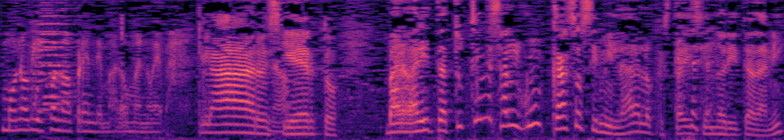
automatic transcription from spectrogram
mono viejo no aprende maroma nueva. Claro, es No. cierto. Barbarita, ¿tú tienes algún caso similar a lo que está diciendo ahorita Dani?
